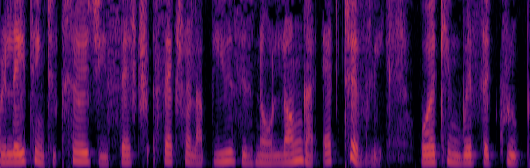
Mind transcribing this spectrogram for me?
relating to clergy sexual abuse is no longer actively working with the group.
